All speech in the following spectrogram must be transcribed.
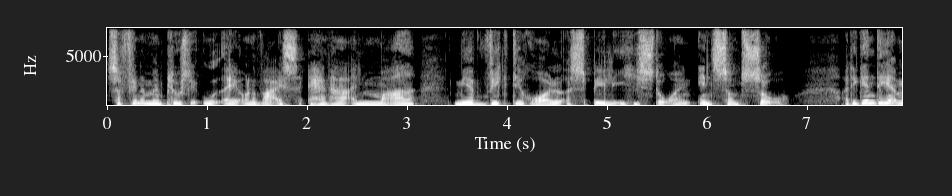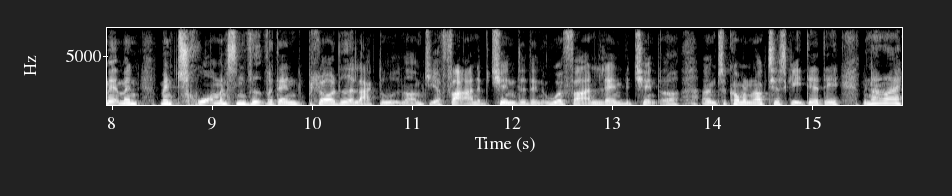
så finder man pludselig ud af undervejs, at han har en meget mere vigtig rolle at spille i historien, end som så. Og det er igen det her med, at man, man tror, man sådan ved, hvordan plottet er lagt ud, når om de erfarne betjente, den uerfarne landbetjent, og, og øhm, så kommer der nok til at ske det og det. Men nej, nej,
